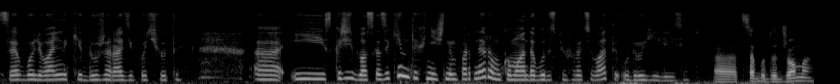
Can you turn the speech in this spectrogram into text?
це вболівальники дуже раді почути. Е, І скажіть, будь ласка, з яким технічним партнером команда буде співпрацювати у другій лізі? Е, Це буде Джома,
